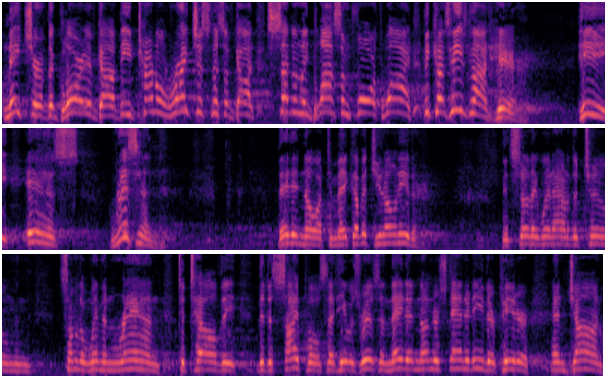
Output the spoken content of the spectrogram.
nature of the glory of God, the eternal righteousness of God suddenly blossomed forth. Why? Because He's not here, He is risen. They didn't know what to make of it. You don't either. And so they went out of the tomb and some of the women ran to tell the, the disciples that he was risen. They didn't understand it either. Peter and John,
